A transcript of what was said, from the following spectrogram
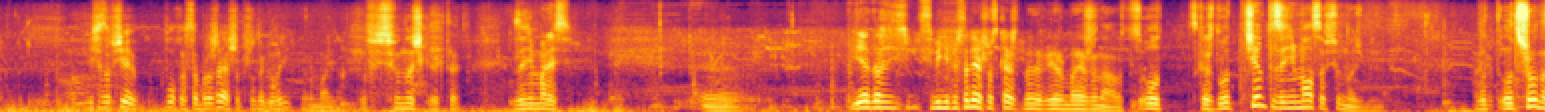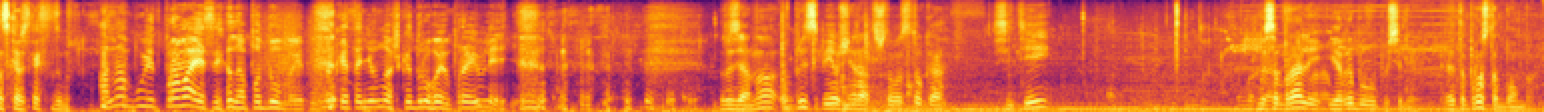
Я сейчас вообще плохо соображаю, чтобы что-то говорить нормально. Всю ночь как-то занимались. э, Я даже себе не представляю, что скажет, например, моя жена. Вот, вот скажет, вот чем ты занимался всю ночь, блин? Вот, вот что она скажет, как ты думаешь? Она будет права, если она подумает. Но только это немножко другое проявление. Друзья, но в принципе я очень рад, что вот столько сетей мы собрали и рыбу выпустили. Это просто бомба.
